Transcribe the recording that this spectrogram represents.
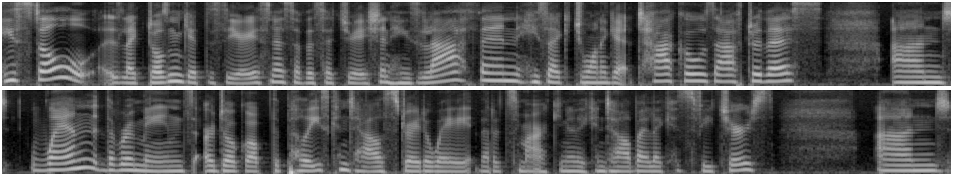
He still like doesn't get the seriousness of the situation. He's laughing. He's like, "Do you want to get tacos after this?" And when the remains are dug up, the police can tell straight away that it's Mark. You know, they can tell by like his features. And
